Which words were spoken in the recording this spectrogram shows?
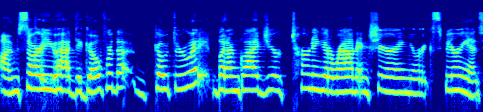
I'm sorry you had to go for that, go through it, but I'm glad you're turning it around and sharing your experience.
